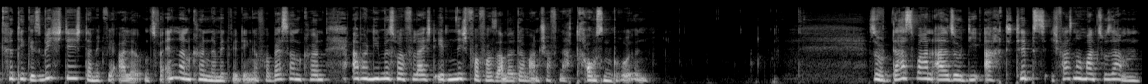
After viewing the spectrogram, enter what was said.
Kritik ist wichtig, damit wir alle uns verändern können, damit wir Dinge verbessern können, aber die müssen wir vielleicht eben nicht vor versammelter Mannschaft nach draußen brüllen. So, das waren also die acht Tipps. Ich fasse nochmal zusammen.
